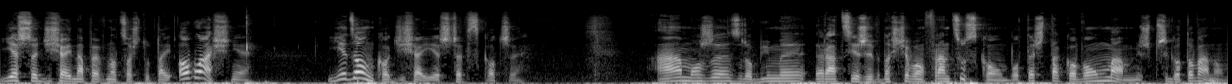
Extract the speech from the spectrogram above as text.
Jeszcze dzisiaj na pewno coś tutaj. O właśnie! Jedzonko dzisiaj jeszcze wskoczy. A może zrobimy rację żywnościową francuską, bo też takową mam już przygotowaną.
